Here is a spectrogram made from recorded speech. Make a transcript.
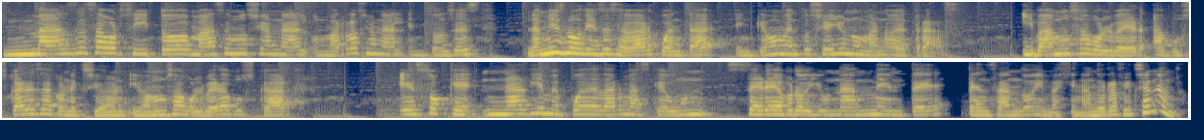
más de saborcito, más emocional o más racional, entonces la misma audiencia se va a dar cuenta en qué momento sí hay un humano detrás y vamos a volver a buscar esa conexión y vamos a volver a buscar eso que nadie me puede dar más que un cerebro y una mente pensando, imaginando reflexionando.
